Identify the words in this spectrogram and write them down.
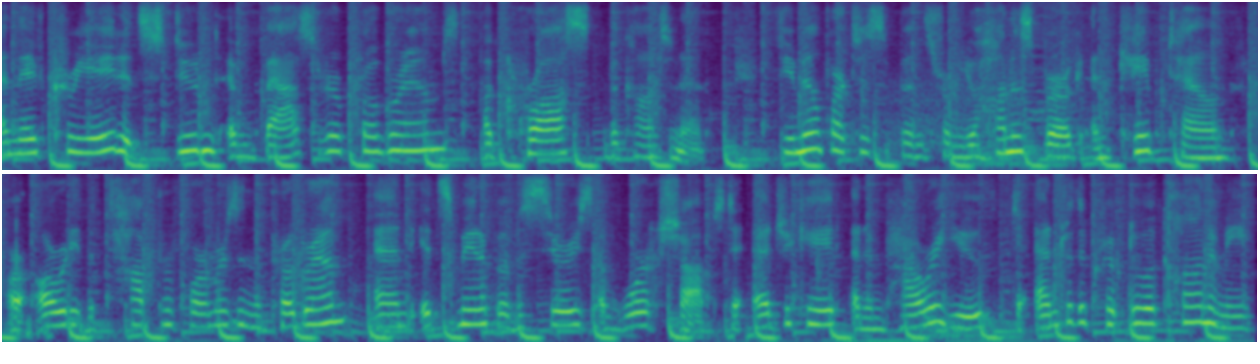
and they've created student ambassador programs across the continent. Female participants from Johannesburg and Cape Town are already the top performers in the program, and it's made up of a series of workshops to educate and empower youth to enter the crypto economy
